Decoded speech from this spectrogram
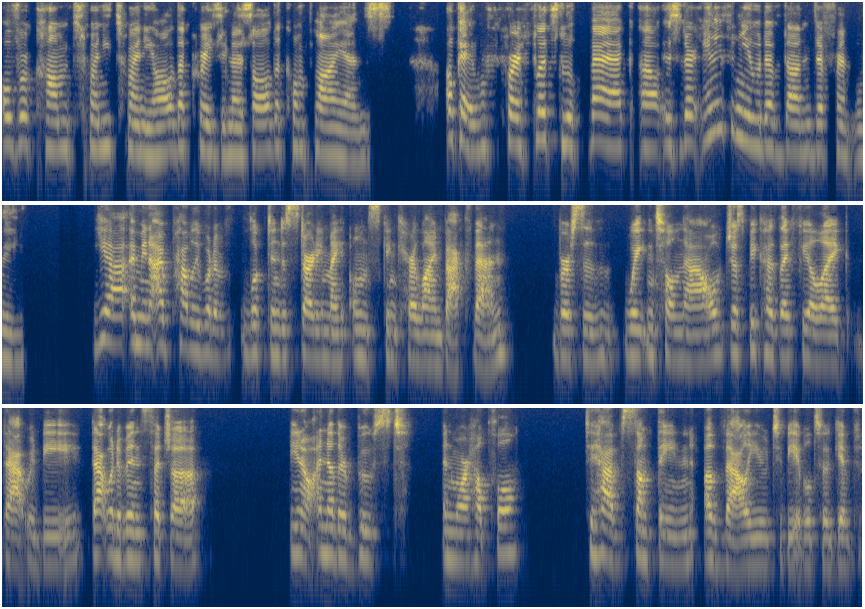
overcome 2020, all the craziness, all the compliance? Okay, first let's look back. Uh, is there anything you would have done differently? Yeah, I mean, I probably would have looked into starting my own skincare line back then versus wait until now just because I feel like that would be that would have been such a you know another boost and more helpful to have something of value to be able to give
